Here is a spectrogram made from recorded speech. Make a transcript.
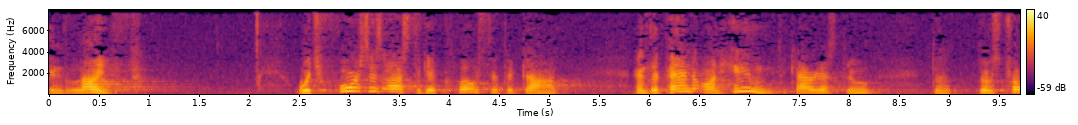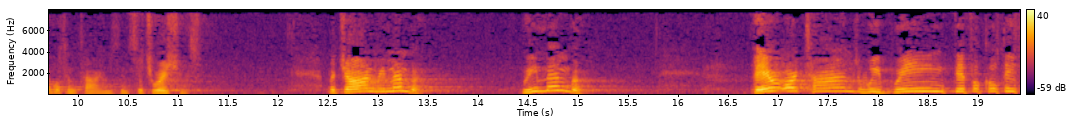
in life which forces us to get closer to God and depend on Him to carry us through the, those troublesome times and situations. But John, remember, remember, there are times we bring difficulties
